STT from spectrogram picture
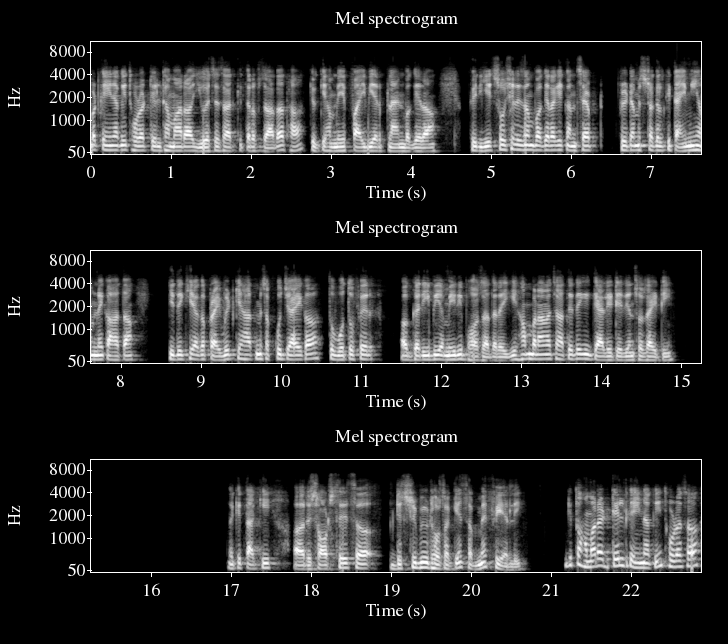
बट कहीं ना कहीं थोड़ा टिल्ट हमारा यूएसएसआर की तरफ़ ज़्यादा था, क्योंकि हमने ये फाइव ईयर प्लान वगैरह, फिर ये सोशलिज्म वगैरह के कंसेप्ट फ्रीडम स्ट्रगल के टाइम ही हमने कहा था कि देखिए, अगर प्राइवेट के हाथ में सब कुछ जाएगा तो वो तो फिर गरीबी अमीरी बहुत ज़्यादा रहेगी. हम बनाना चाहते थे कि गैलिटेरियन सोसाइटी ताकि रिसोर्सेस डिस्ट्रीब्यूट हो सके सब में फेयरली ये तो हमारा टिल्ट कहीं ना कहीं थोड़ा सा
